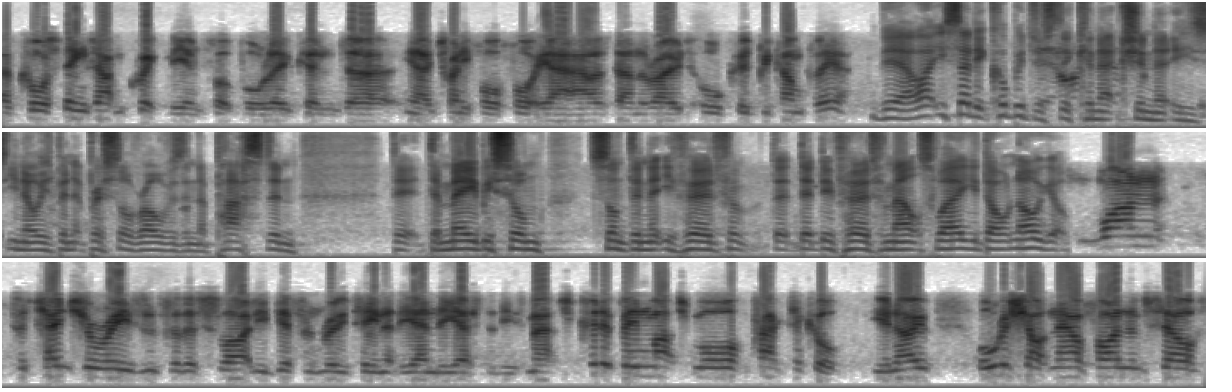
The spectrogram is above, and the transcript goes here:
of course, things happen quickly in football, Luke, and uh, you know, 24, 48 hours down the road, all could become clear. Yeah, like you said, it could be just the connection that he's, you know, he's been at Bristol Rovers in the past, and there, there may be some something that you've heard from that, that you've heard from elsewhere. You don't know. One potential reason for the slightly different routine at the end of yesterday's match could have been much more practical. You know, Aldershot now find themselves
